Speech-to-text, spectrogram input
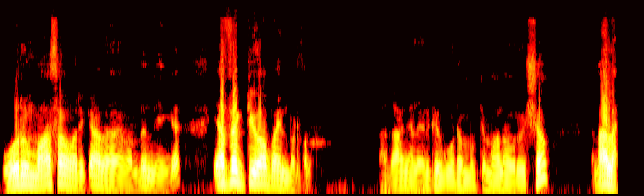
ஒரு மாதம் வரைக்கும் அதை வந்து நீங்கள் எஃபெக்டிவாக பயன்படுத்தலாம். அதாங்க இருக்கக்கூட முக்கியமான ஒரு விஷயம். அதனால்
